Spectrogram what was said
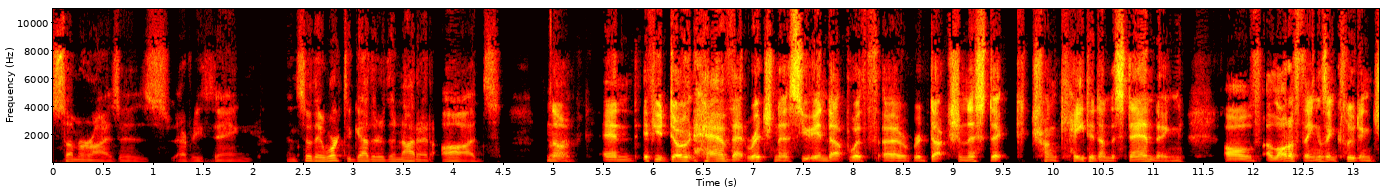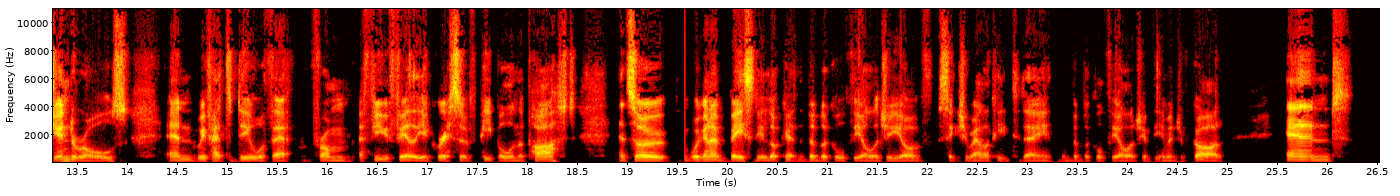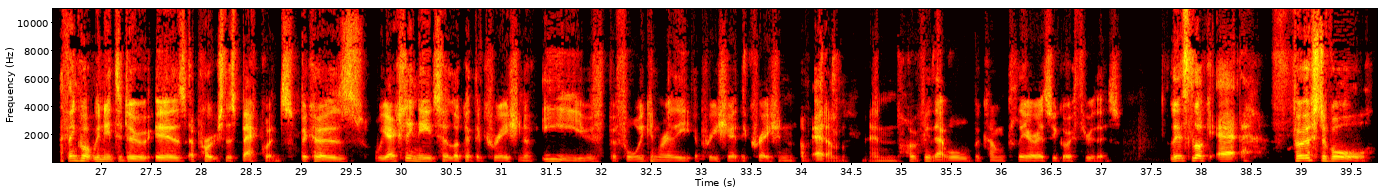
summarizes everything. And so they work together. They're not at odds. No. And if you don't have that richness, you end up with a reductionistic, truncated understanding of a lot of things, including gender roles. And we've had to deal with that from a few fairly aggressive people in the past. And so we're going to basically look at the biblical theology of sexuality today, the biblical theology of the image of God. And I think what we need to do is approach this backwards because we actually need to look at the creation of Eve before we can really appreciate the creation of Adam. And hopefully that will become clear as we go through this. Let's look at, first of all,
